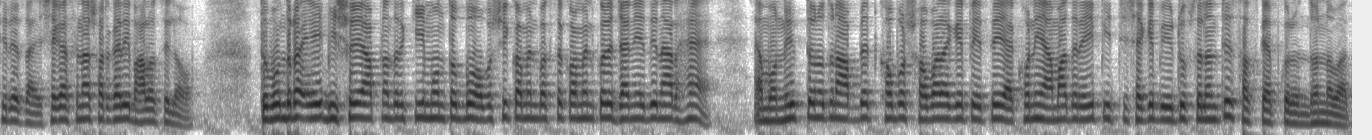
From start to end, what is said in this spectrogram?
ফিরে চাই। শেখ হাসিনা সরকারই ভালো ছিল। তো বন্ধুরা, এই বিষয়ে আপনাদের কি মন্তব্য অবশ্যই কমেন্ট বক্সে কমেন্ট করে জানিয়ে দিন। আর হ্যাঁ এমন নিত্য নতুন আপডেট খবর সবার আগে পেতে এখনই আমাদের এই পিচ্ছি সাকিব ইউটিউব চ্যানেলটি সাবস্ক্রাইব করুন। ধন্যবাদ।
